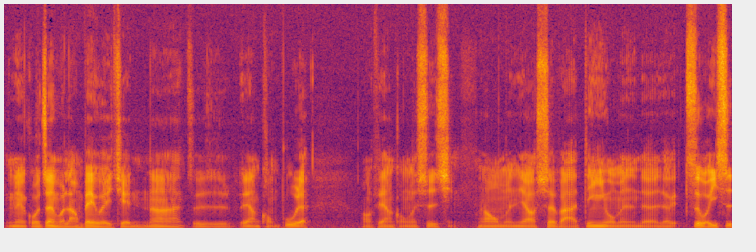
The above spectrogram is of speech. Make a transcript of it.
美国政府狼狈为奸，那这是非常恐怖的。哦，非常恐怖的事情。那我们要设法定义我们的这个自我意识。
